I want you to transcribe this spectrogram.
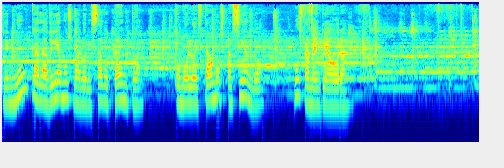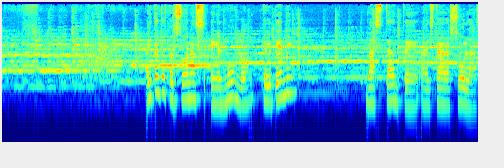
que nunca la habíamos valorizado tanto como lo estamos haciendo justamente ahora. Hay tantas personas en el mundo que le temen bastante a estar a solas.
